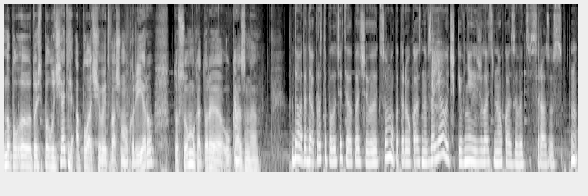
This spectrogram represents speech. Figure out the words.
Ну, то есть получатель оплачивает вашему курьеру ту сумму, которая указана... Да, да, да. Просто получатель оплачивает сумму, которая указана в заявочке. В ней желательно указывать сразу, ну,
